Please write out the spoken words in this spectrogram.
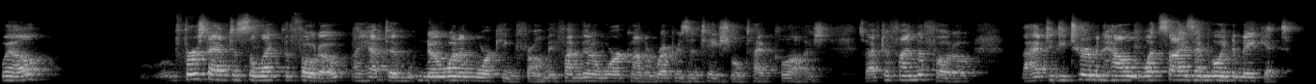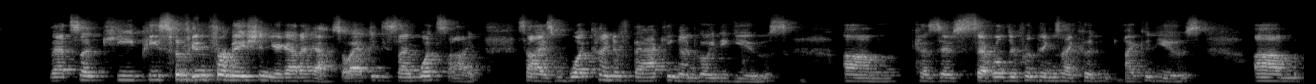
Well, first I have to select the photo. I have to know what I'm working from if I'm going to work on a representational type collage. So I have to find the photo. I have to determine how what size I'm going to make it. That's a key piece of information you got to have. So I have to decide what side size, what kind of backing I'm going to use, because um, there's several different things I could I could use. Um,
